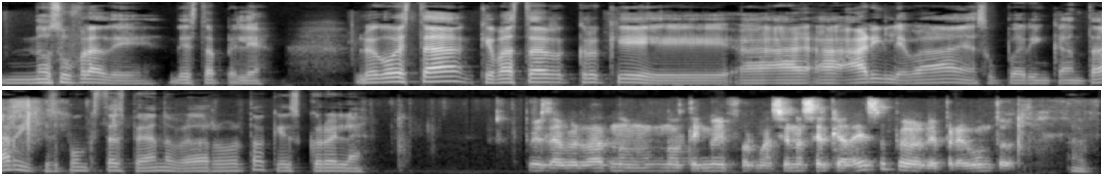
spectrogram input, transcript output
no sufra de esta pelea. Luego está que va a estar, creo que eh, a, Ari le va a super encantar y que supongo que está esperando, ¿verdad, Roberto? Que es Cruella. Pues la verdad no, no tengo información acerca de eso, pero le pregunto. Ok.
